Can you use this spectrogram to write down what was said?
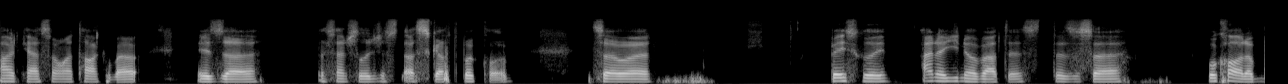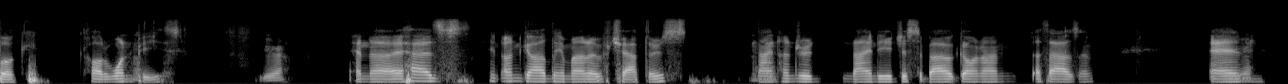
podcasts I want to talk about is uh essentially just a scuffed book club. So uh basically, I know you know about this. There's this uh we'll call it a book called One Mhm. Piece. Yeah. And uh, it has an ungodly amount of chapters, Mhm. 990 just about going on a thousand. And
